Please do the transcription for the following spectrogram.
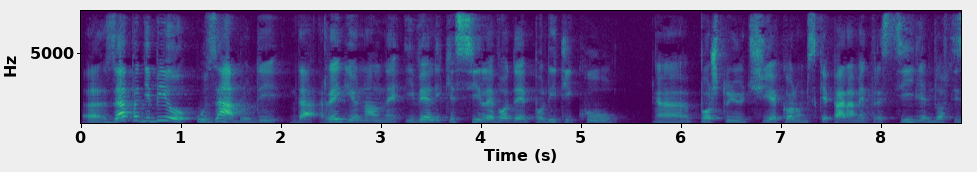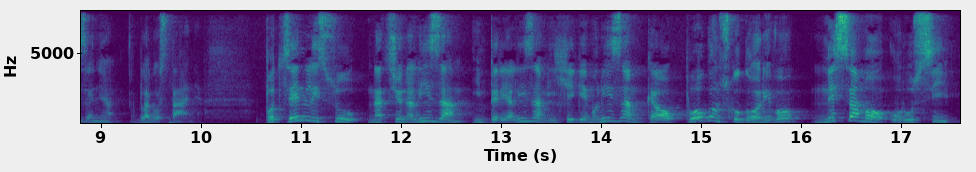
E, Zapad je bio u zabludi da regionalne i velike sile vode politiku e, poštujući ekonomske parametre s ciljem dostizanja blagostanja. Podcenili su nacionalizam, imperializam i hegemonizam kao pogonsko gorivo ne samo u Rusiji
